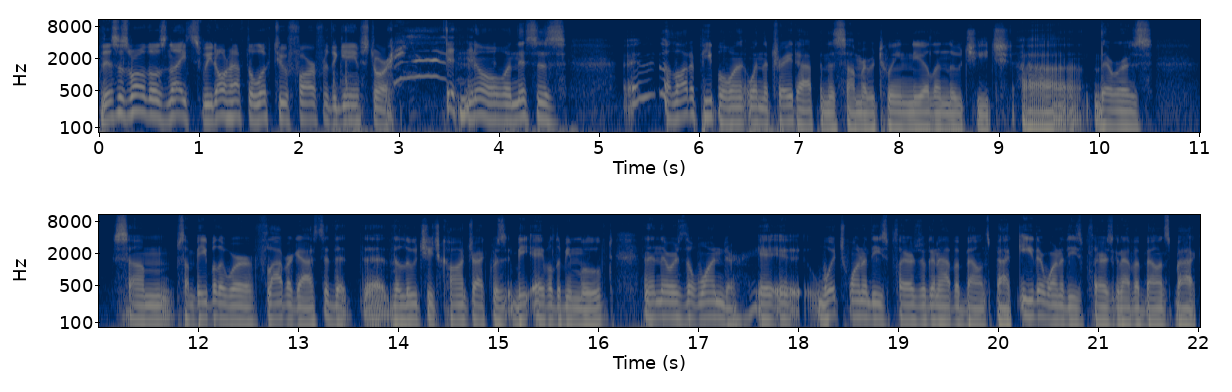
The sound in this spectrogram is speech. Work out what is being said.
this is one of those nights we don't have to look too far for the game story. no, and this is a lot of people when, when the trade happened this summer between Neal and Lucic, uh, there was some some people that were flabbergasted that the, the Lucic contract was be able to be moved, and then there was the wonder it, it, which one of these players were going to have a bounce back. Either one of these players going to have a bounce back,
